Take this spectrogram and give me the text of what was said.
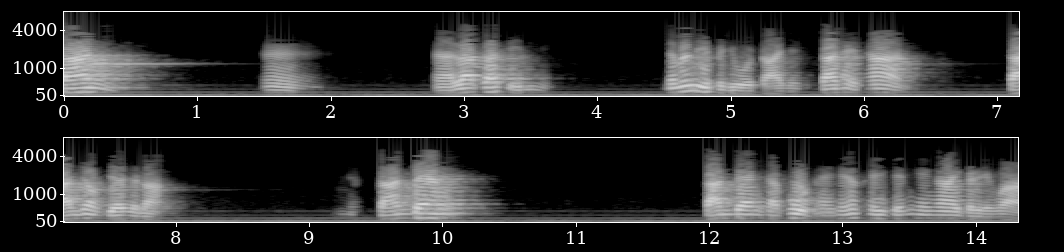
การรักษาศีลนั่นไม่มีประโยชน์ตายอย่างการให้ท่าน การย่อมเสียสละการแบ่ง การแบ่งการพูดให้เห็นให้เห็นง่าย ๆ ก็เรียกว่า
